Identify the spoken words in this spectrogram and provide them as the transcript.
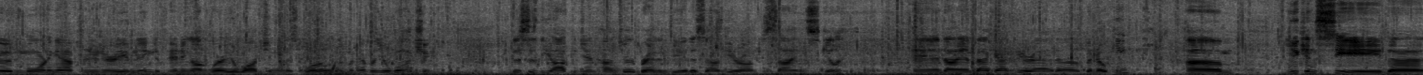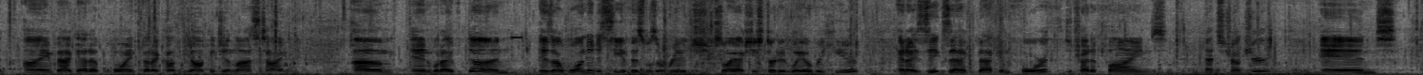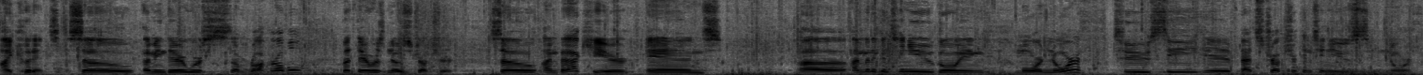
good morning, afternoon, or evening, depending on where you're watching in this world and whenever you're watching. This is the Oxygen Hunter, Brandon Dietis, out here on Science Skillet. And I am back out here at uh, Benoki. Um, you can see that I'm back at a point that I caught the Oxygen last time. Um, and what I've done is I wanted to see if this was a ridge. So I actually started way over here and I zigzagged back and forth to try to find that structure. And I couldn't. So, I mean, there was some rock rubble, but there was no structure. So I'm back here and uh, I'm gonna continue going more north to see if that structure continues north.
